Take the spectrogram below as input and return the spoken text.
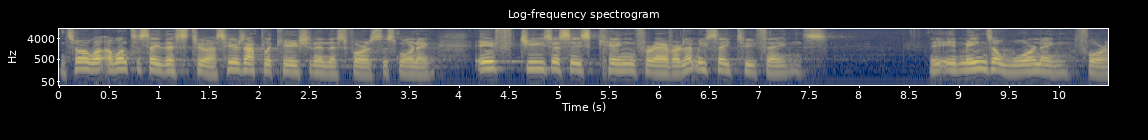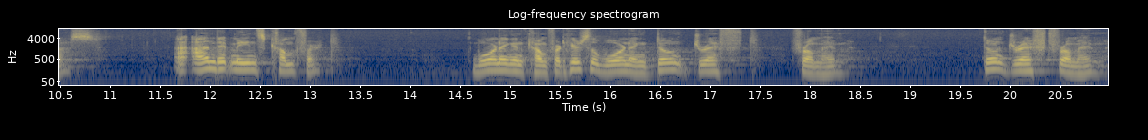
And so I want to say this to us. Here's application in this for us this morning. If Jesus is king forever, let me say two things. It means a warning for us, and it means comfort. Warning and comfort. Here's the warning don't drift from him. Don't drift from him.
